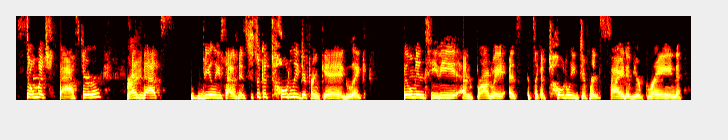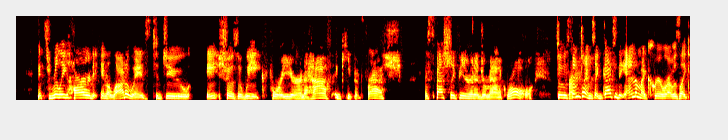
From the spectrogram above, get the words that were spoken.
so much faster. Right. And that's really satisfying. It's just like a totally different gig. Like film and TV and Broadway, it's, it's like a totally different side of your brain. It's really hard in a lot of ways to do eight shows a week for a year and a half and keep it fresh, especially if you're in a dramatic role. So right. sometimes I got to the end of my career where I was like,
